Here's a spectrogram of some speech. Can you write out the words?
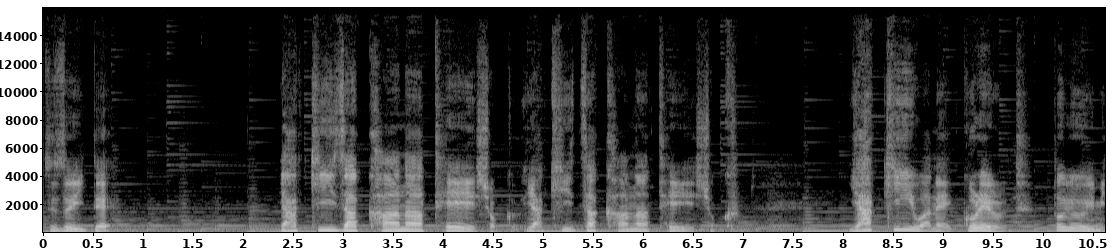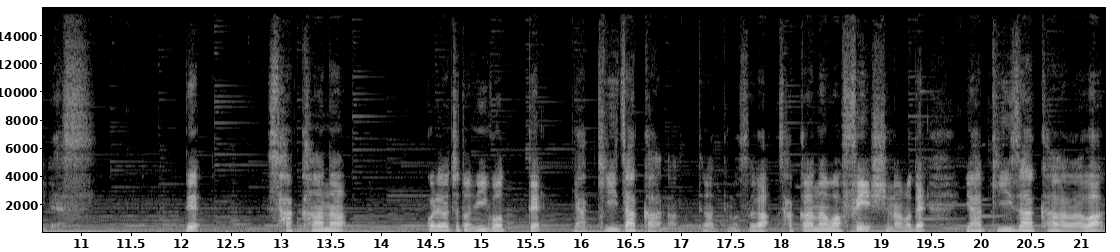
続いて、焼き魚定食。焼き魚定食。焼きはね、grilled という意味です。で、魚。これはちょっと濁って焼き魚ってなってますが、魚は fish なので、焼き魚は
